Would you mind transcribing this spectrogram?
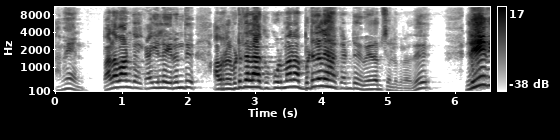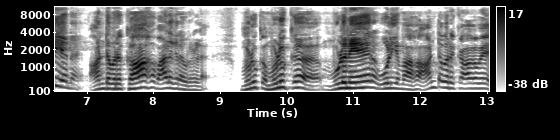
அமேன் பலவான்கள் கையில் இருந்து அவர்கள் விடுதலாக்க கூடுமானால் விடுதலையாக கண்டு வேதம் சொல்லுகிறது. லேவியன ஆண்டவருக்காக வாழுகிறவர்களை முழுக்க முழுக்க முழு நேர ஊழியமாக ஆண்டவருக்காகவே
